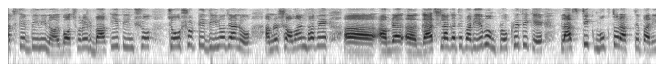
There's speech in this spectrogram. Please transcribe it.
আজকের দিনই নয়, বছরের বাকি তিনশো চৌষট্টি দিনও যেন আমরা সমানভাবে আমরা গাছ লাগাতে পারি এবং প্রকৃতিকে প্লাস্টিক মুক্ত রাখতে পারি,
